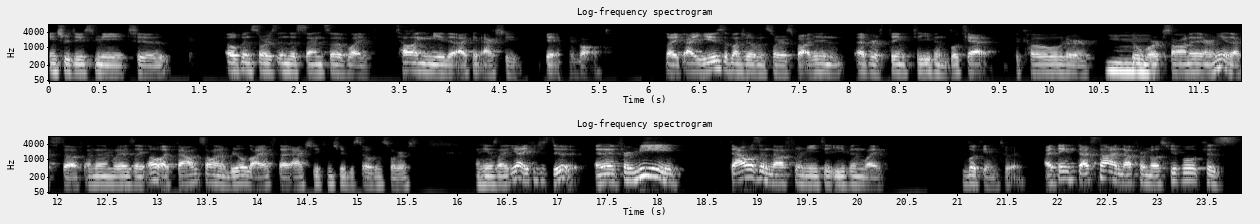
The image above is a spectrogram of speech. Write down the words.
introduced me to open source in the sense of like telling me that I can actually get involved like I used a bunch of open source, but I didn't ever think to even look at the code or mm. who works on it or any of that stuff. And then when I was like, oh, I found someone in real life that actually contributes to open source. And he was like, yeah, you can just do it. And then for me, that was enough for me to even like look into it. I think that's not enough for most people because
